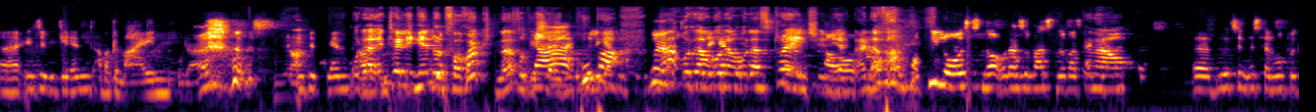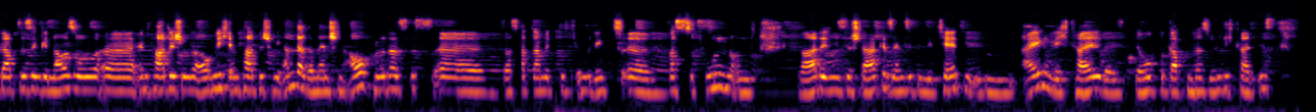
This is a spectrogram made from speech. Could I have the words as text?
äh, intelligent, aber gemein oder ja. intelligent. Oder intelligent und verrückt, ne? So wie ja, Sheldon Cooper. Verrückt, ne? Oder, oder, oder strange in irgendeiner Form. Papillos, ne? Oder sowas, ne? Was genau. Äh, Blödsinn ist, denn Hochbegabte sind genauso äh, empathisch oder auch nicht empathisch wie andere Menschen auch. Nur das ist, äh, das hat damit nicht unbedingt äh, was zu tun. Und gerade diese starke Sensibilität, die eben eigentlich Teil der, der hochbegabten Persönlichkeit ist,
